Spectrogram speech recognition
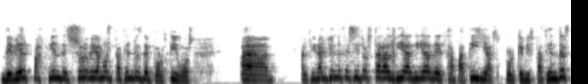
De ver pacientes, solo veíamos pacientes deportivos. Ah, al final yo necesito estar al día a día de zapatillas porque mis pacientes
